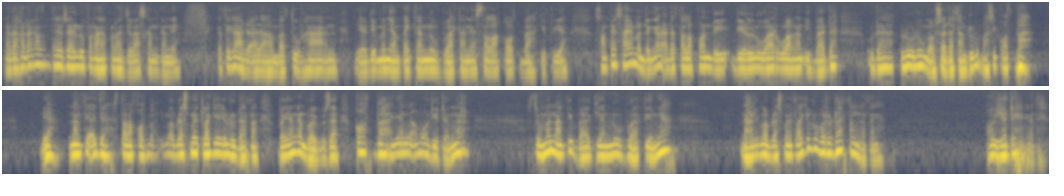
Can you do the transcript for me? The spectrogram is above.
Kadang-kadang kan saya, saya dulu pernah pernah jelaskan kan ya, ketika ada ada hamba Tuhan, ya dia menyampaikan nubuatannya setelah khotbah gitu ya. Sampai saya mendengar ada telepon di di luar ruangan ibadah, udah lu lu nggak usah datang dulu masih khotbah. Ya, nanti aja setelah khotbah 15 menit lagi aja lu datang. Bayangkan Bapak Ibu khotbahnya nggak mau didengar. Cuman nanti bagian nubuatinnya nah 15 menit lagi lu baru datang katanya. Oh iya deh katanya.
